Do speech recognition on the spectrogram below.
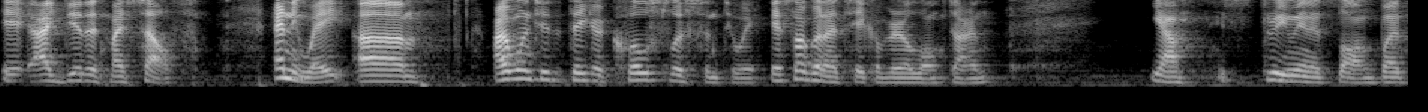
it, I did it myself. Anyway, um, I want you to take a close listen to it. It's not gonna take a very long time. Yeah, it's three minutes long, but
